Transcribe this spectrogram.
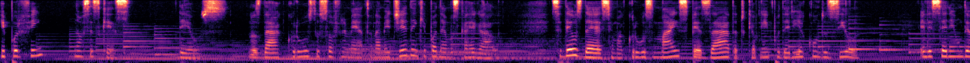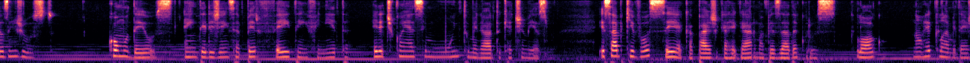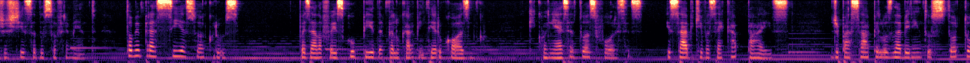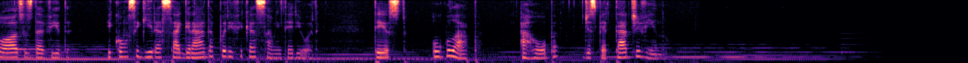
E por fim, não se esqueça: Deus nos dá a cruz do sofrimento na medida em que podemos carregá-la. Se Deus desse uma cruz mais pesada do que alguém poderia conduzi-la, ele seria um Deus injusto como Deus é inteligência perfeita e infinita, Ele te conhece muito melhor do que a ti mesmo e sabe que você é capaz de carregar uma pesada cruz. Logo, não reclame da injustiça do sofrimento. Tome para si a sua cruz, pois ela foi esculpida pelo carpinteiro cósmico, que conhece as tuas forças e sabe que você é capaz de passar pelos labirintos tortuosos da vida e conseguir a sagrada purificação interior. Texto Hugo Lapa, arroba Despertar Divino.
